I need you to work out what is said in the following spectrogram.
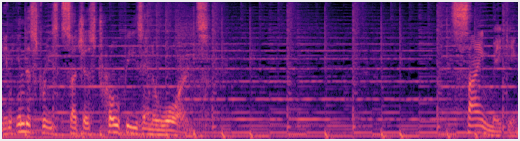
in industries such as trophies and awards, sign making,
